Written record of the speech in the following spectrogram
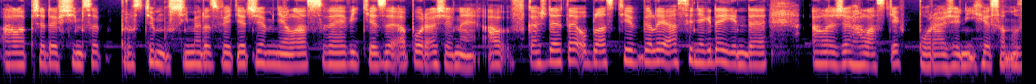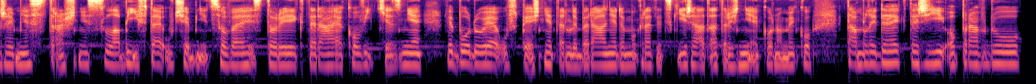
ale především se prostě musíme dozvědět, že měla své vítěze a poražené. A v každé té oblasti byly asi někde jinde, ale že hlas těch poražených je samozřejmě strašně slabý v té učebnicové historii, která jako vítězně vybuduje úspěšně ten liberálně demokratický řád a tržní ekonomiku. Tam lidé, kteří opravdu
